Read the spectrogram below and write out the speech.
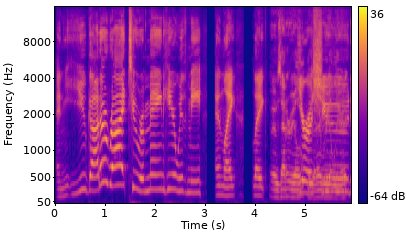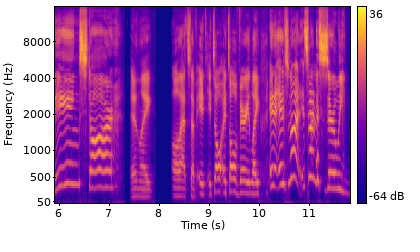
and you got a right to remain here with me, and like like was that a real? you're a was that real lyric? shooting star and like all that stuff. It, it's all it's all very like and it's not it's not necessarily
